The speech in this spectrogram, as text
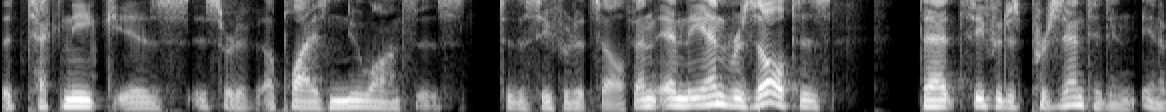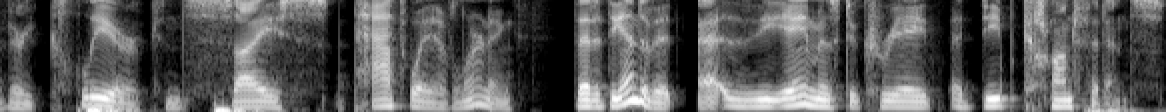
the technique is, is sort of applies nuances to the seafood itself. And and the end result is that seafood is presented in, in a very clear, concise pathway of learning. That at the end of it, uh, the aim is to create a deep confidence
